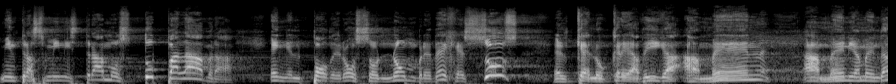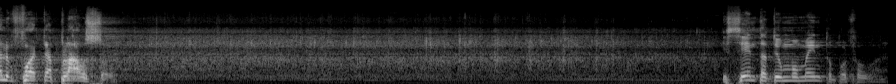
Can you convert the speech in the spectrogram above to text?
mientras ministramos tu palabra en el poderoso nombre de Jesús. El que lo crea diga amén, amén y amén. Dale un fuerte aplauso. Y siéntate un momento, por favor.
